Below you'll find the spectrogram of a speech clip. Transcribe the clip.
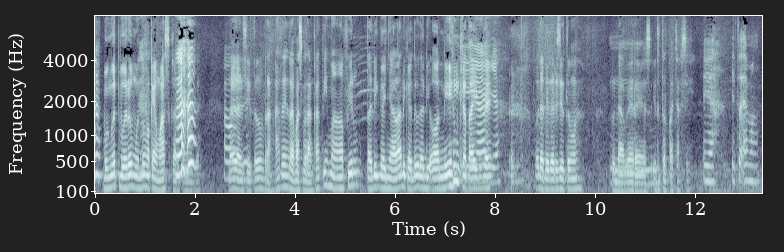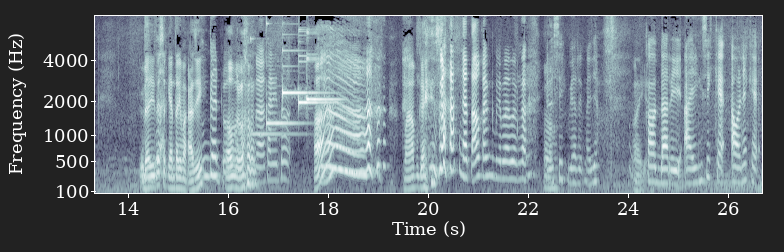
Banget bareng untuk pakai masker. gitu. Oh, Dari, dari situ berangkat ya. Pas berangkat nih maafin tadi gak nyala di udah di onin kata iya, teh iya. udah dari, dari situ mah. Udah beres. Itu terkocak sih. Iya, itu emang udah itu sekian terima kasih. Enggak dong. oh belum? Enggak kan itu ah. Maaf guys. Nggak tahu kan kedengeran enggak. Jadi sih biarin aja. oh iya. Kalau dari aing sih kayak awalnya kayak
